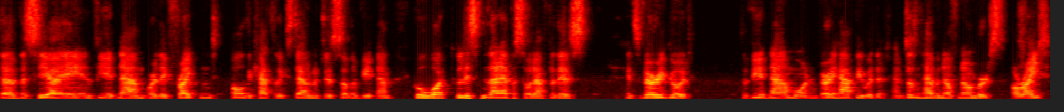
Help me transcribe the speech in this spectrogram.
of the CIA in Vietnam, where they frightened all the Catholics down into southern Vietnam. Go watch, listen to that episode after this. It's very good. The Vietnam one. Very happy with it, and it doesn't have enough numbers. All right,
